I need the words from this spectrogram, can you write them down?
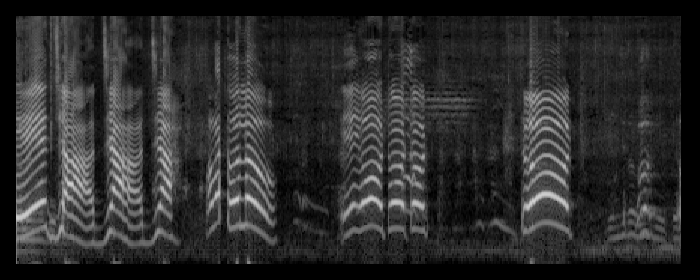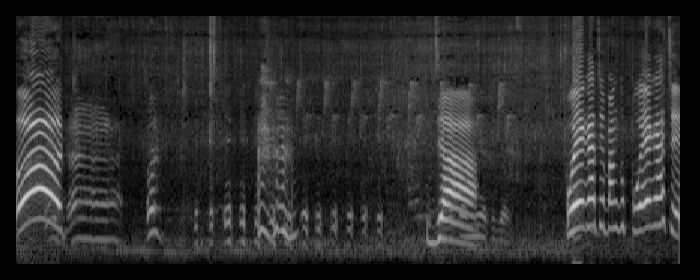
এ যা যা যা। বাবা তোলো। এই ওট ওট ওট ওট ওট যা। পয়ে গেছে পাঙ্কু পয়ে গেছে।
